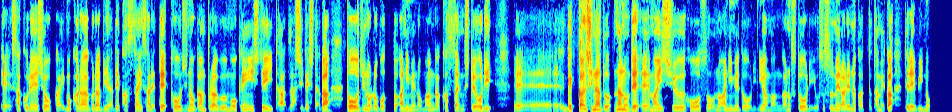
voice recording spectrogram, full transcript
えー作例紹介もカラーグラビアで喝采されて、当時のガンプラブームを牽引していた雑誌でしたが、当時のロボットアニメの漫画喝采もしており、えー月刊誌などなので、えー毎週放送のアニメ通りには漫画のストーリーを進められなかったためか、テレビの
